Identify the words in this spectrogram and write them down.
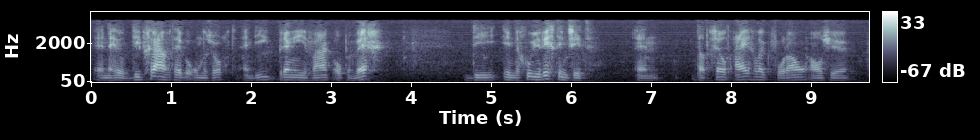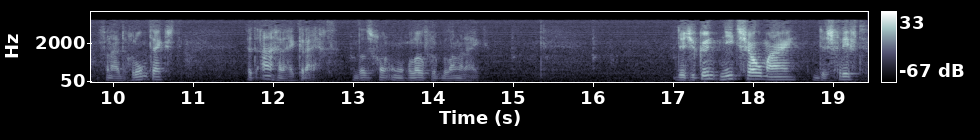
En heel diepgravend hebben onderzocht. En die brengen je vaak op een weg die in de goede richting zit. En dat geldt eigenlijk vooral als je vanuit de grondtekst het aangereikt krijgt. Want dat is gewoon ongelooflijk belangrijk. Dus je kunt niet zomaar de schrift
